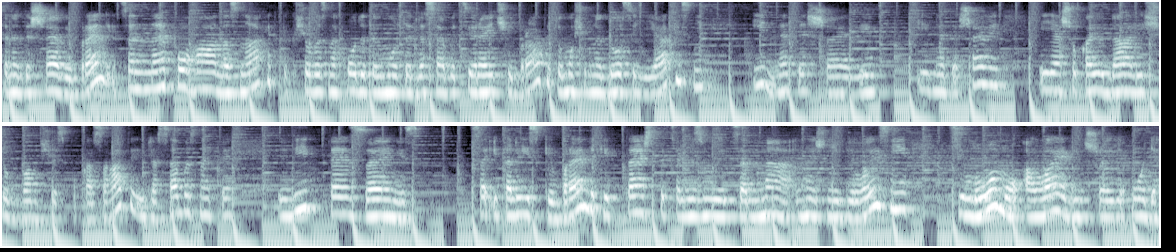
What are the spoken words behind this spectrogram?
це не дешевий бренд і це непогана знахідка. Якщо ви знаходите, ви можете для себе ці речі брати, тому що вони досить якісні і не дешеві. І не дешеві. І я шукаю далі, щоб вам щось показати і для себе знайти. Від Тезеніс. Це італійський бренд, який теж спеціалізується на нижній білизні. В цілому, але він ще є одяг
